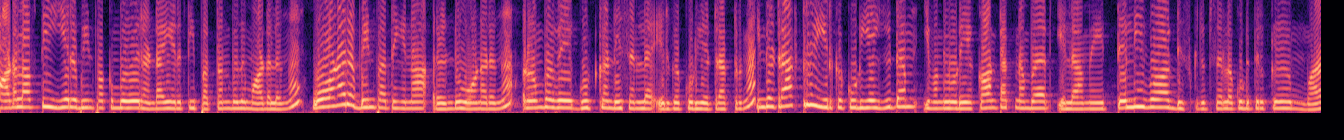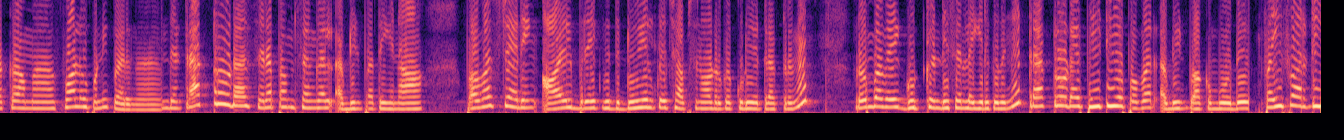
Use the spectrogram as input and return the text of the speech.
மாடல் ஆஃப் தி இயர் அப்படின்னு பார்க்கும்போது ரெண்டாயிரத்தி பத்தொன்பது மாடலுங்க ஓனர் அப்படின்னு பார்த்தீங்கன்னா ரெண்டு ஓனருங்க ரொம்பவே குட் கண்டிஷனில் இருக்கக்கூடிய டிராக்டருங்க இந்த டிராக்டர் இருக்கக்கூடிய இடம் இவங்களுடைய கான்டாக்ட் நம்பர் எல்லாமே தெளிவாக டிஸ்கிரிப்ஷனில் கொடுத்துருக்கு. மறக்காம ஃபாலோ பண்ணி பாருங்க. இந்த டிராக்டரோட சிறப்பம்சங்கள் அப்படின்னு பார்த்தீங்கன்னா power steering oil brake with dual clutch ஆப்ஷனோட இருக்கக்கூடிய டிராக்டருங்க ரொம்பவே குட் கண்டிஷனில் இருக்குதுங்க. டிராக்டரோட பிடிஓ பவர் அப்படின்னு பார்க்கும்போது ஃபைவ் ஃபார்ட்டி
